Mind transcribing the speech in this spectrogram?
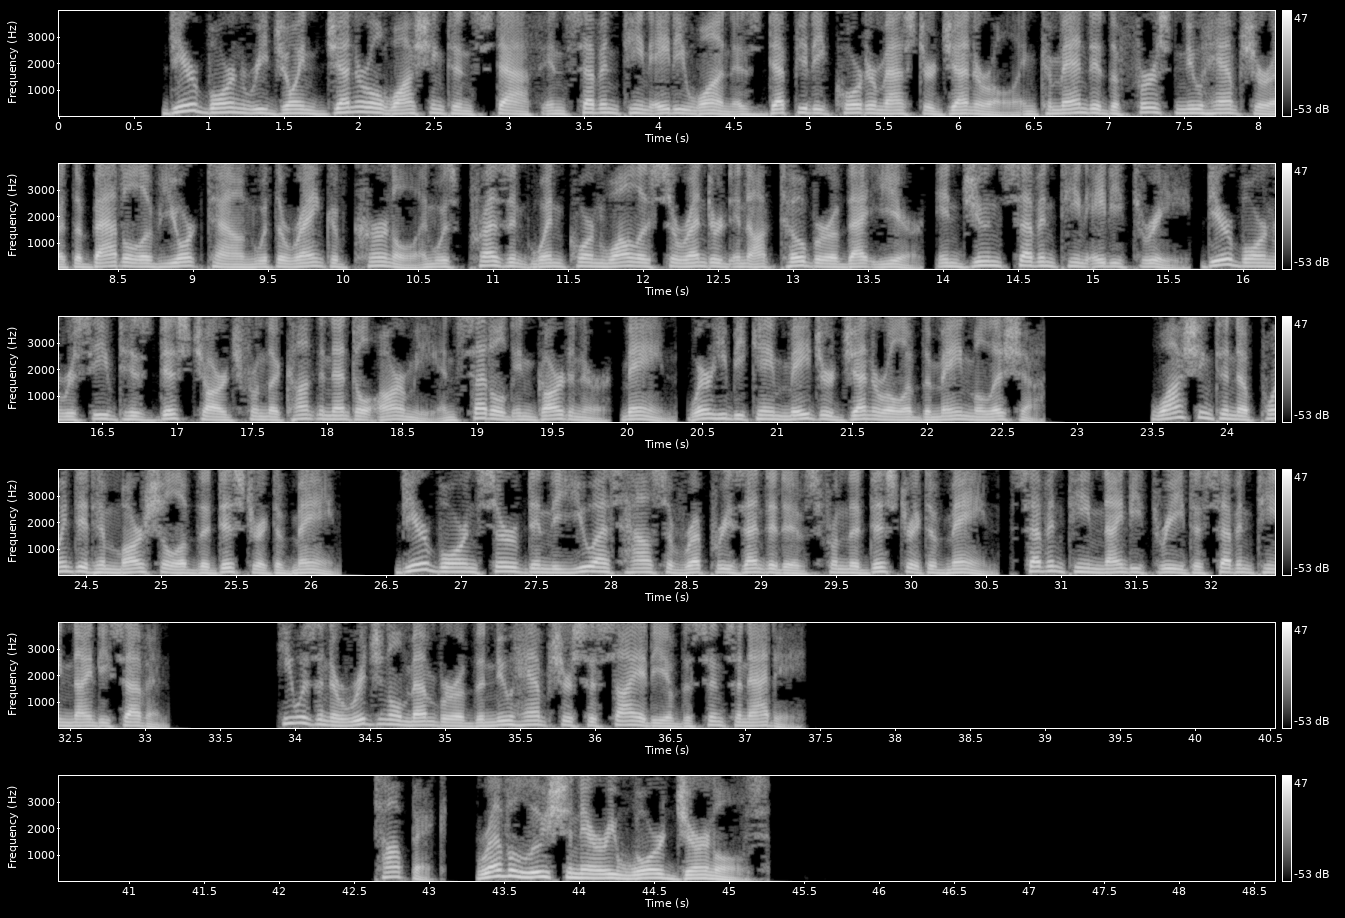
Dearborn rejoined General Washington's staff in 1781 as Deputy Quartermaster General and commanded the 1st New Hampshire at the Battle of Yorktown with the rank of colonel and was present when Cornwallis surrendered in October of that year. In June 1783, Dearborn received his discharge from the Continental Army and settled in Gardiner, Maine, where he became Major General of the Maine Militia. Washington appointed him Marshal of the District of Maine. Dearborn served in the U.S. House of Representatives from the District of Maine, 1793 to 1797. He was an original member of the New Hampshire Society of the Cincinnati. Revolutionary War journals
